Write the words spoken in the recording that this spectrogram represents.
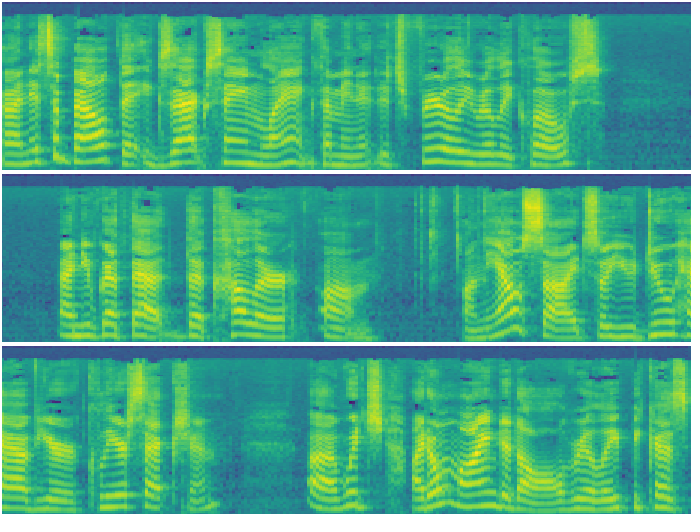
And it's about the exact same length. I mean, it, it's really, really close. And you've got that the color um, on the outside, so you do have your clear section. uh, which I don't mind at all, really, because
